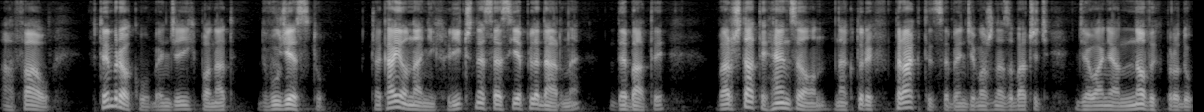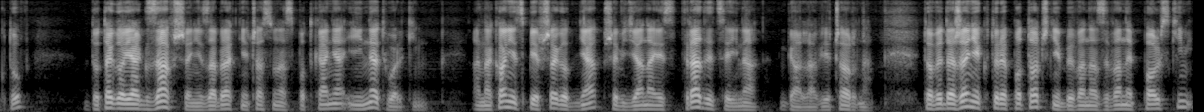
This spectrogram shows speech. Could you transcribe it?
AV. W tym roku będzie ich ponad 20. Czekają na nich liczne sesje plenarne, debaty, warsztaty hands-on, na których w praktyce będzie można zobaczyć działania nowych produktów. Do tego, jak zawsze, nie zabraknie czasu na spotkania i networking. A na koniec pierwszego dnia przewidziana jest tradycyjna gala wieczorna. To wydarzenie, które potocznie bywa nazywane polskim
